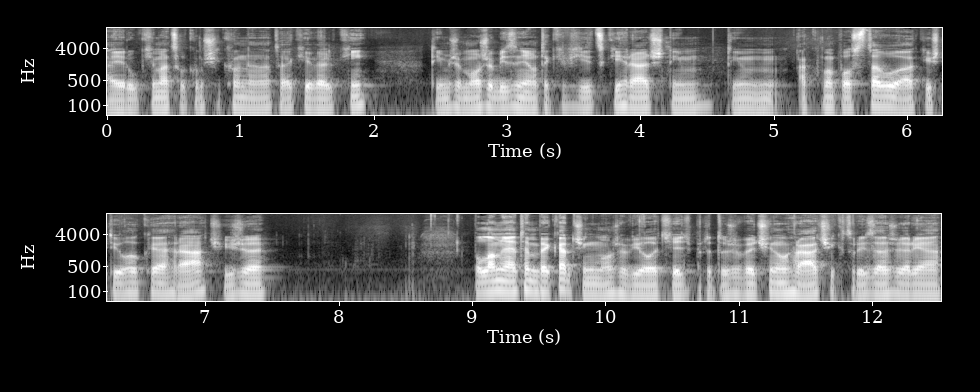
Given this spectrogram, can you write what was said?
aj ruky má celkom šikovné na to, aký je veľký. Tým, že môže byť z neho taký fyzický hráč, tým, tým ako má postavu a aký štýl hokeja hrá, čiže podľa mňa aj ten Bekarčing môže vyletieť, pretože väčšinou hráči, ktorí zažeria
